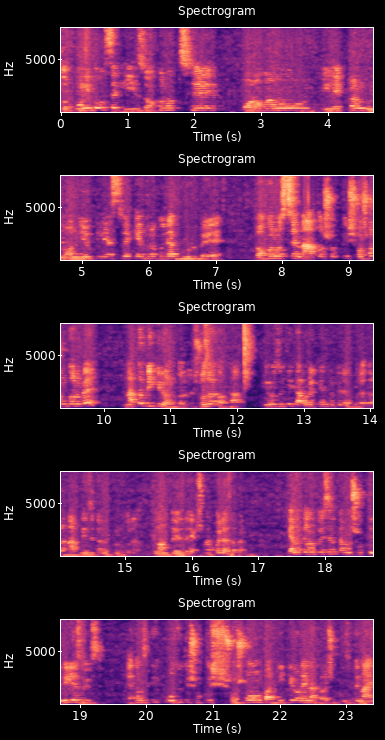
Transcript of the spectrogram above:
তো উনি বলছে কি, যখন হচ্ছে পরমাণু ইলেকট্রনগুলো নিউক্লিয়াসে কেন্দ্র করে ঘুরবে, তখন হচ্ছে না তো শক্তি শোষণ করবে না তো বিকিরণ করবে। সোজা কথা, কেউ যদি কাউরে কেন্দ্র করে ঘুরে ধরেন, আপনি যদি অনেকক্ষণ ঘুরেন, ক্লান্ত হয়ে যায়, একসময় পড়ে যাবেন। কেন ক্লান্ত হয়েছেন? কারণ শক্তি রিলিজ হয়েছে। এখন যদি ও যদি শক্তি শোষণ বা বিকিরণে না করে, শক্তি যদি নাই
